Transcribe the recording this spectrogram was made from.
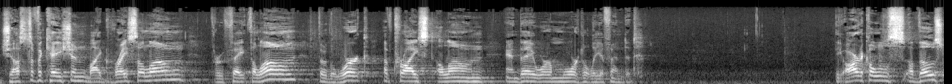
justification by grace alone, through faith alone, through the work of Christ alone, and they were mortally offended. The articles of those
